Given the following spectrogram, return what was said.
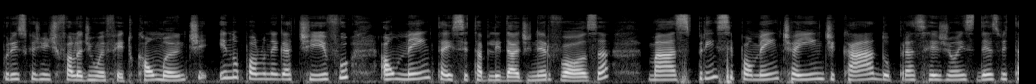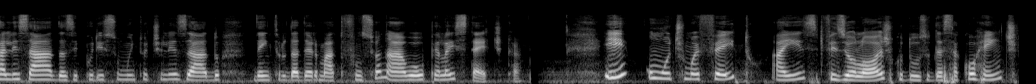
por isso que a gente fala de um efeito calmante, e no polo negativo, aumenta a excitabilidade nervosa, mas principalmente aí indicado para as regiões desvitalizadas e por isso muito utilizado dentro da dermato funcional ou pela estética. E um último efeito aí fisiológico do uso dessa corrente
